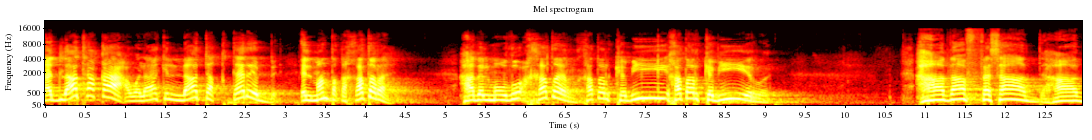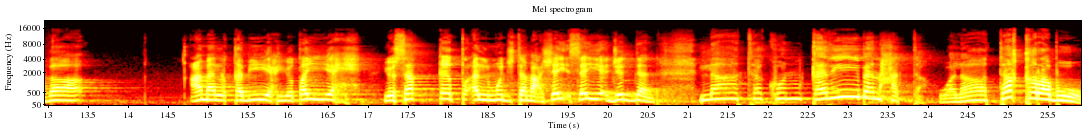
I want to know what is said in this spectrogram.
قد لا تقع ولكن لا تقترب. المنطقة خطرة. هذا الموضوع خطر خطر كبير خطر كبير. هذا فساد هذا عمل قبيح يطيح يسقط المجتمع شيء سيء جدا. لا تكن قريبا حتى ولا تقربوا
